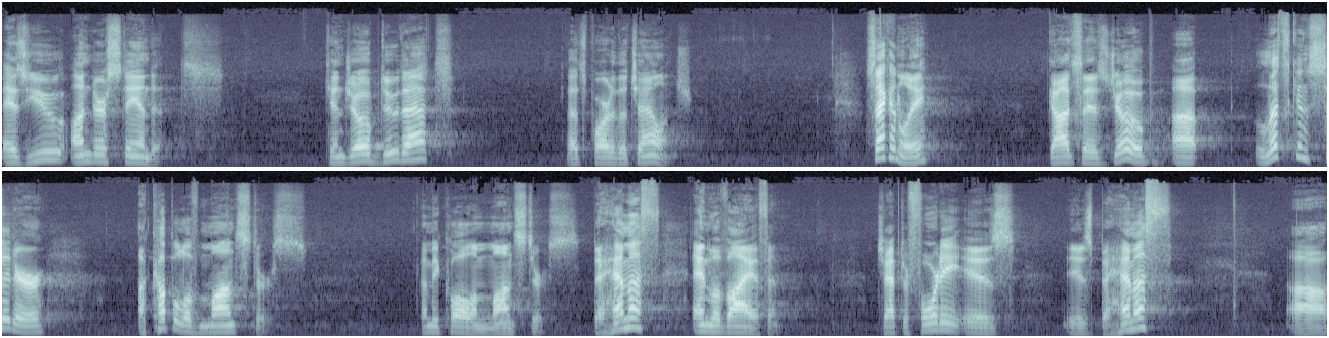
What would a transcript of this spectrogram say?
as you understand it. Can Job do that? That's part of the challenge. Secondly, God says, Job, uh, let's consider a couple of monsters. Let me call them monsters Behemoth and Leviathan. Chapter 40 is, is Behemoth. Uh,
